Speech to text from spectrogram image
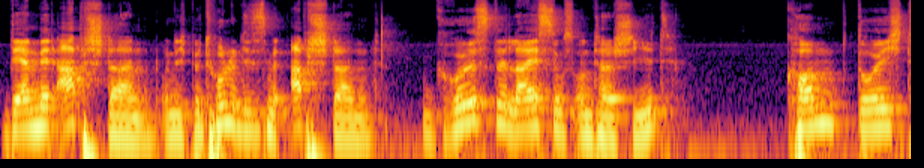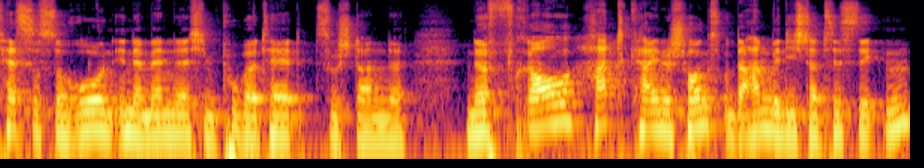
der mit Abstand, und ich betone dieses mit Abstand, größte Leistungsunterschied kommt durch Testosteron in der männlichen Pubertät zustande. Eine Frau hat keine Chance, und da haben wir die Statistiken,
